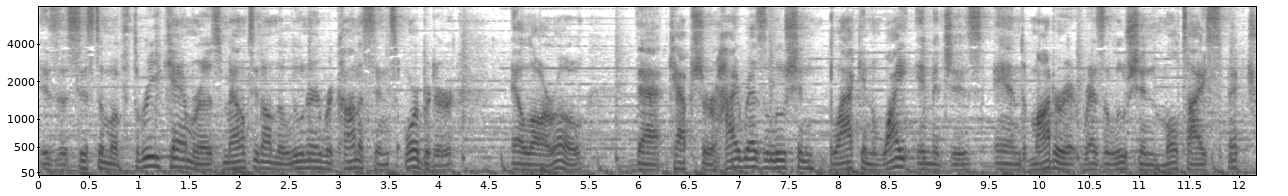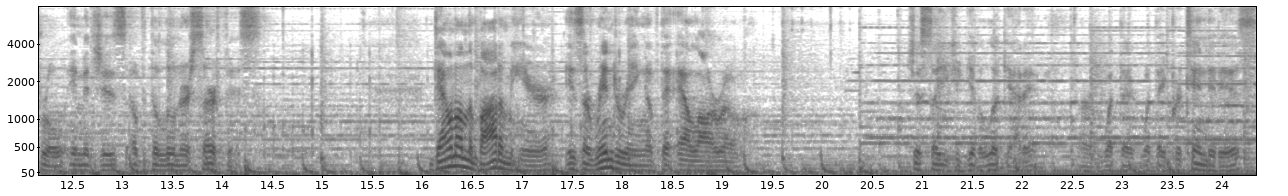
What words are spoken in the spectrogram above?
is a system of three cameras mounted on the Lunar Reconnaissance Orbiter, LRO, that capture high resolution black and white images and moderate resolution multispectral images of the lunar surface. Down on the bottom here is a rendering of the LRO, just so you could get a look at it, or what what they pretend it is.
